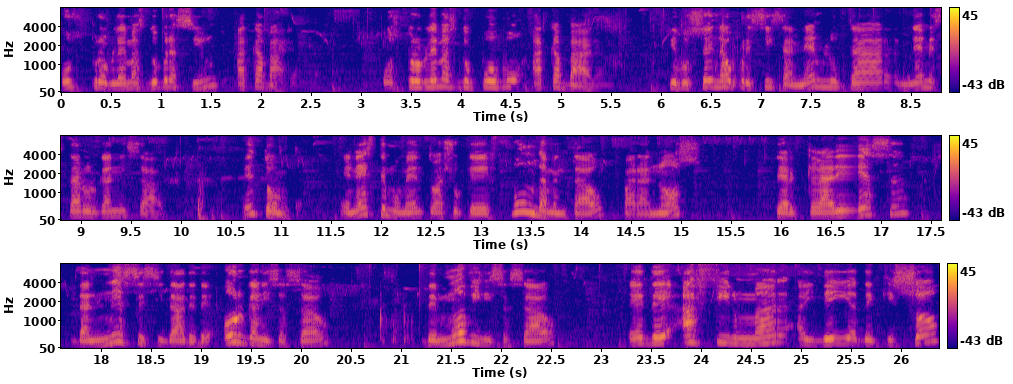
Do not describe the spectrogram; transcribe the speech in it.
os problemas do Brasil acabaram os problemas do povo acabaram. Que você não precisa nem lutar, nem estar organizado. Então, neste momento, acho que é fundamental para nós ter clareza da necessidade de organização, de mobilização e de afirmar a ideia de que só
